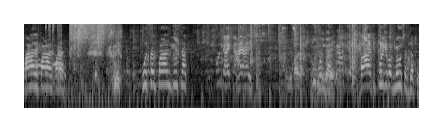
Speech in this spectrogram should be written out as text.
पळाले पळाले पळाले. उचल पळाले उचल पोरगी आहे का? आहे, आहे. पोरगी आहे. बाळा ती पोरगी बघ मी उसत जातो.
